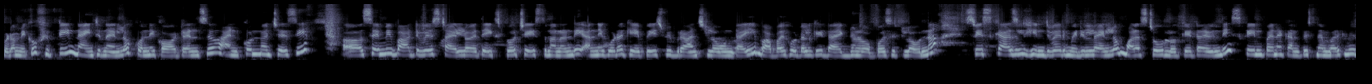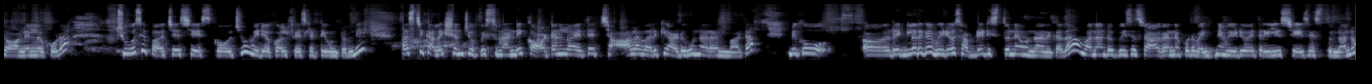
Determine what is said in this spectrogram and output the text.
కూడా మీకు ఫిఫ్టీన్ నైన్టీ నైన్లో కొన్ని కాటన్స్ అండ్ కొన్ని వచ్చేసి సెమీ పార్టీవేర్ స్టైల్లో అయితే ఎక్స్ప్లోర్ చేస్తున్నానండి. అన్ని కూడా కేపీహెచ్పి బ్రాంచ్లో ఉంటాయి. బాబాయ్ హోటల్కి డయాగ్నల్ ఆపోజిట్లో ఉన్న స్విస్ క్యాజువల్ హింజ్వేర్ మిడిల్ లైన్లో మన స్టోర్ లొకేట్ అయి ఉంది. స్క్రీన్ పైన కనిపిస్తున్న నెంబర్కి మీరు ఆన్లైన్లో కూడా చూసి పర్చేస్ చేసుకోవచ్చు. వీడియో కాల్ ఫెసిలిటీ ఉంటుంది. ఫస్ట్ కలెక్షన్ చూపిస్తున్నాండి కాటన్లో అయితే చాలా వరకు అడుగున్నారనమాట మీకు రెగ్యులర్గా వీడియోస్ అప్డేట్ ఇస్తూనే ఉన్నాను కదా. వన్ ఆర్ టూ పీసెస్ రాగానే కూడా వెంటనే వీడియో అయితే రిలీజ్ చేసేస్తున్నాను.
